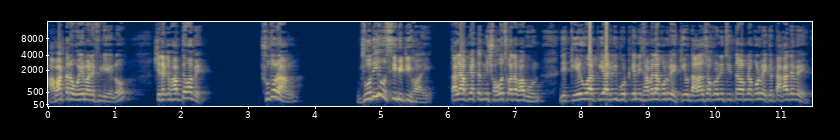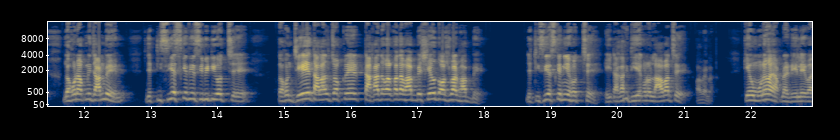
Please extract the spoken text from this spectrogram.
আবার তারা ওয়ে মানে ফিরে এলো, সেটাকে ভাবতে হবে। সুতরাং যদিও সিবিটি হয়, তাহলে আপনি একটা জিনিস সহজ কথা ভাবুন, যে কেউ আর পিআরবি বোর্ডকে নিয়ে ঝামেলা করবে, কেউ দালাল চক্র নিয়ে চিন্তা ভাবনা করবে, কেউ টাকা দেবে। যখন আপনি জানবেন যে টিসিএস কে দিয়ে সিবিটি হচ্ছে, তখন যে দালাল চক্রের টাকা দেওয়ার কথা ভাববে, সেও দশবার ভাববে। যে টিসিএস কে নিয়ে হচ্ছে, এই টাকা দিয়ে কোনো লাভ আছে? হবে না। কেউ মনে হয় আপনার রেলে বা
